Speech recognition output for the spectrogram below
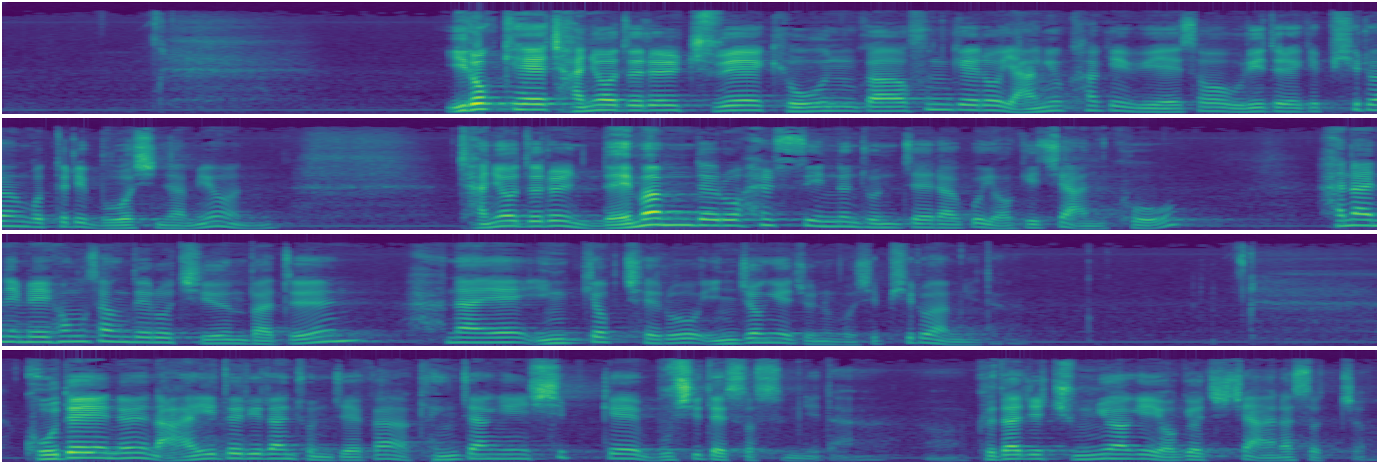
이렇게 자녀들을 주의 교훈과 훈계로 양육하기 위해서 우리들에게 필요한 것들이 무엇이냐면 자녀들을 내 맘대로 할 수 있는 존재라고 여기지 않고 하나님의 형상대로 지음받은 하나의 인격체로 인정해 주는 것이 필요합니다. 고대에는 아이들이란 존재가 굉장히 쉽게 무시됐었습니다. 어, 그다지 중요하게 여겨지지 않았었죠.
